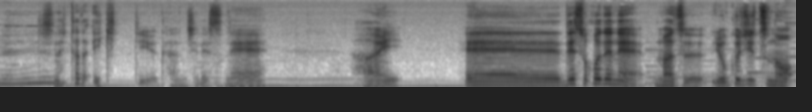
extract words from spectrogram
ん、ですね。ただ駅っていう感じですね。はい。えーでそこでねまず翌日の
